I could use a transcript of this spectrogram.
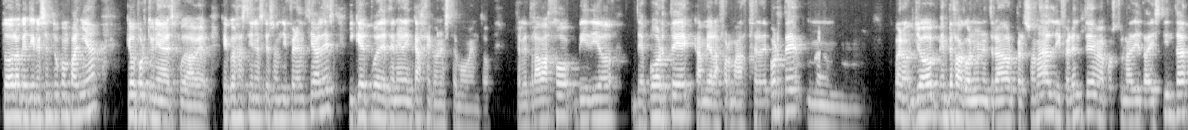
todo lo que tienes en tu compañía qué oportunidades puede haber, qué cosas tienes que son diferenciales y qué puede tener encaje con este momento. Teletrabajo, vídeo, deporte, cambia la forma de hacer deporte. Mm, bueno, yo he empezado con un entrenador personal diferente, me ha puesto una dieta distinta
